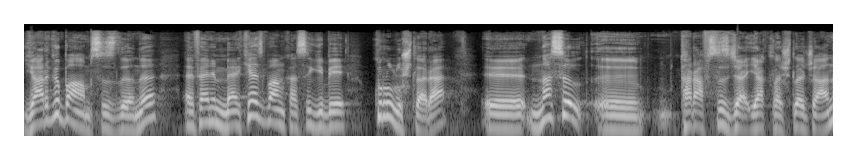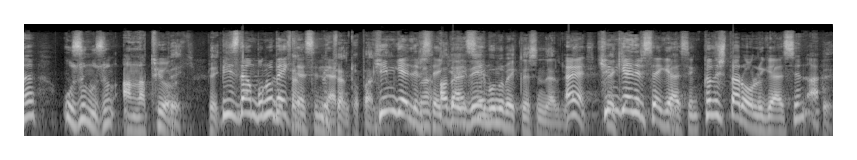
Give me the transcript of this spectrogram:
yargı bağımsızlığını, efendim Merkez Bankası gibi kuruluşlara e, nasıl e, tarafsızca yaklaşılacağını uzun uzun anlatıyorum. Peki, peki. Bizden bunu Lütfen, beklesinler. lütfen toparlayın. Kim gelirse Aday gelsin. değil bunu beklesinler. diyorsun. Evet kim Peki. gelirse gelsin. Kılıçdaroğlu gelsin, Peki.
